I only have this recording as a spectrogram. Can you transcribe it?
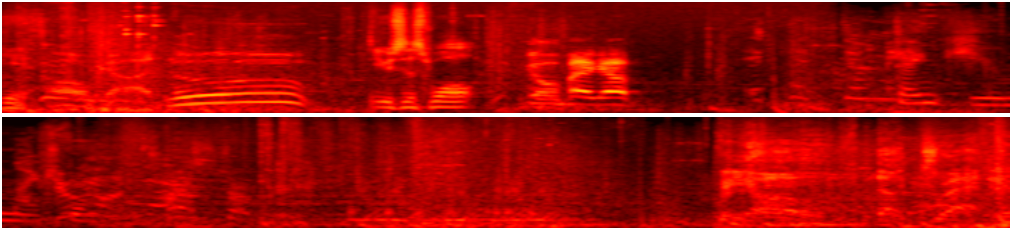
Yeah. Oh god. No. Use this wall. Go back up. Thank you, my friend. Behold the dragon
